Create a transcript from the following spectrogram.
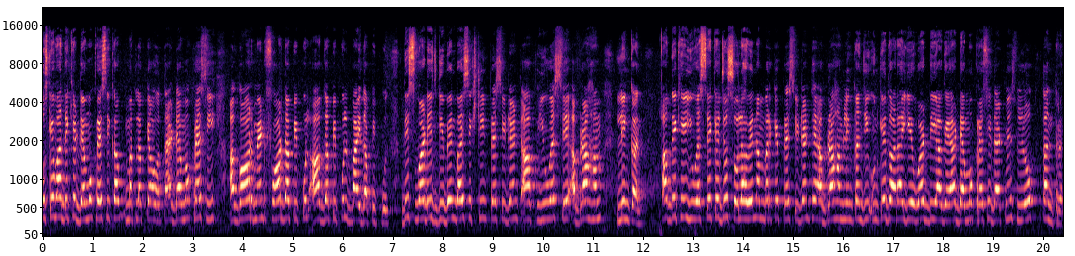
उसके बाद देखिए डेमोक्रेसी का मतलब क्या होता है? Democracy a government for the people of the people by the people this word is given by 16 president of USA Abraham Lincoln अब देखिए यूएसए के जो सोलहवें नंबर के प्रेसिडेंट थे अब्राहम लिंकन जी, उनके द्वारा ये वर्ड दिया गया डेमोक्रेसी दैट मीन्स लोकतंत्र।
